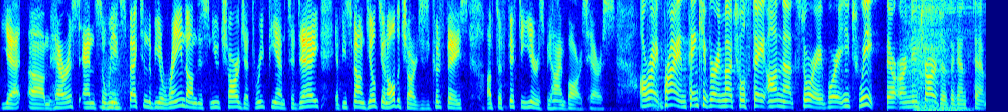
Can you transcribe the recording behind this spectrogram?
yet, um, Harris. And so mm-hmm. we expect him to be arraigned on this new charge at 3 p.m. today. If he's found guilty on all the charges, he could face up to 50 years behind bars, Harris. All right, Bryan, thank you very much. We'll stay on that story where each week there are new charges against him.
